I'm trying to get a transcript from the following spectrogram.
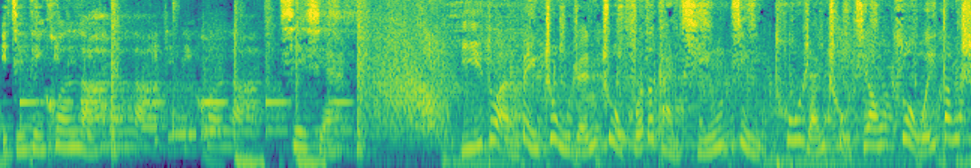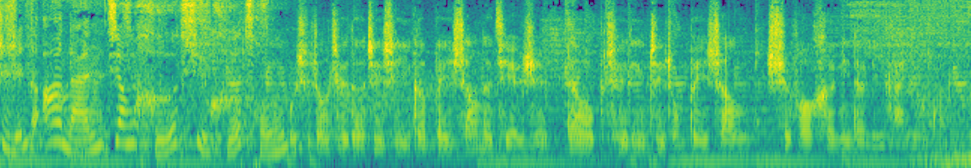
已经订婚了，已经订婚了。谢谢。一段被众人祝福的感情竟突然触礁，作为当事人的阿南将何去何从？我始终觉得这是一个悲伤的节日，但我不确定这种悲伤是否和你的离开有关。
